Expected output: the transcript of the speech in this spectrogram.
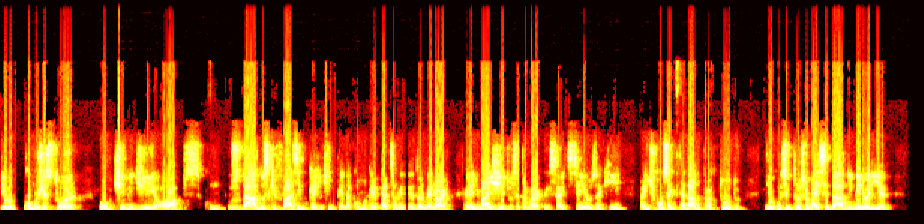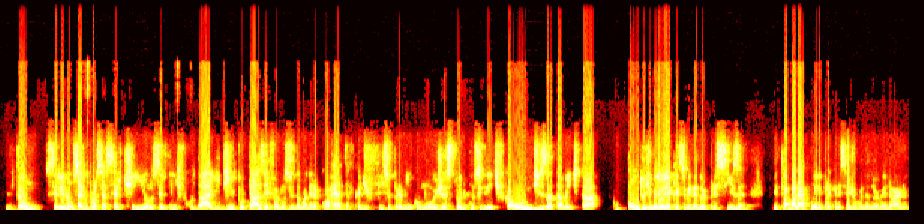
eu como gestor, ou time de ops com os dados que fazem com que a gente entenda como que ele pode ser um vendedor melhor. A grande magia de você trabalhar com Insight Sales é que a gente consegue ter dado para tudo, e eu consigo transformar esse dado em melhoria. Então, se ele não segue o processo certinho, ou se ele tem dificuldade de imputar as informações da maneira correta, fica difícil para mim, como gestor, conseguir identificar onde exatamente está o ponto de melhoria que esse vendedor precisa e trabalhar com ele para que ele seja um vendedor melhor. Né?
